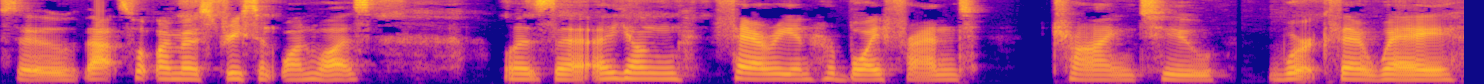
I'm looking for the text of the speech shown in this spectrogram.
So that's what my most recent one was was a, a young fairy and her boyfriend trying to work their way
